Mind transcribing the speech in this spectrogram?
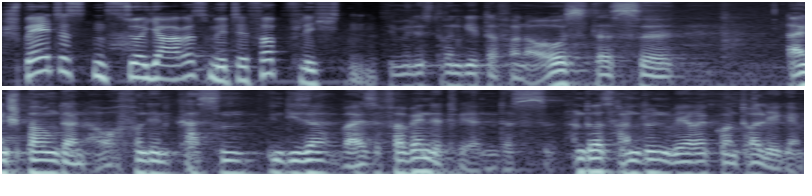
spätestens zur Jahresmitte verpflichten. Die Ministerin geht davon aus, dass äh, Einsparungen dann auch von den Kassen in dieser Weise verwendet werden. Das anderes Handeln wäre contra legem.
